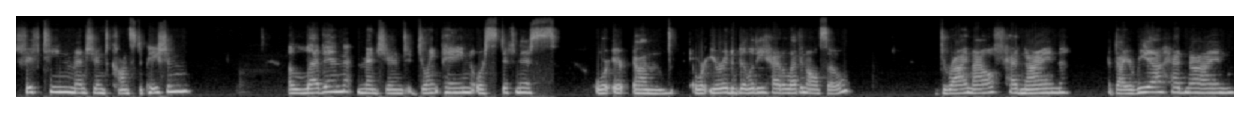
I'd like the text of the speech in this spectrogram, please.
15 mentioned constipation, 11 mentioned joint pain or stiffness or, um, or irritability had 11 also. Dry mouth had nine, diarrhea had nine,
